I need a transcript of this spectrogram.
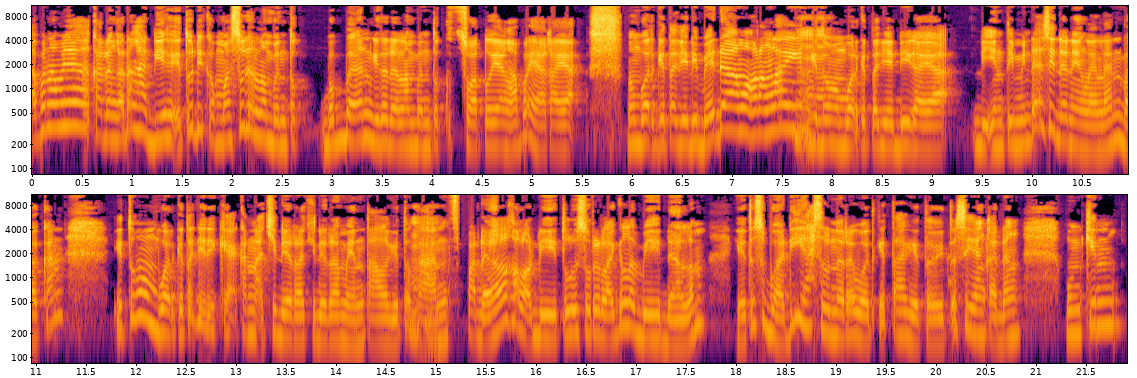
apa namanya kadang-kadang hadiah itu dikemas tuh dalam bentuk beban gitu dalam bentuk suatu yang apa ya kayak membuat kita jadi beda sama orang lain gitu. Membuat kita jadi kayak diintimidasi dan yang lain-lain. Bahkan itu membuat kita jadi kayak kena cedera-cedera mental gitu kan. Padahal kalau ditelusuri lagi lebih dalam ya itu sebuah hadiah sebenarnya buat kita gitu. Itu sih yang kadang mungkin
